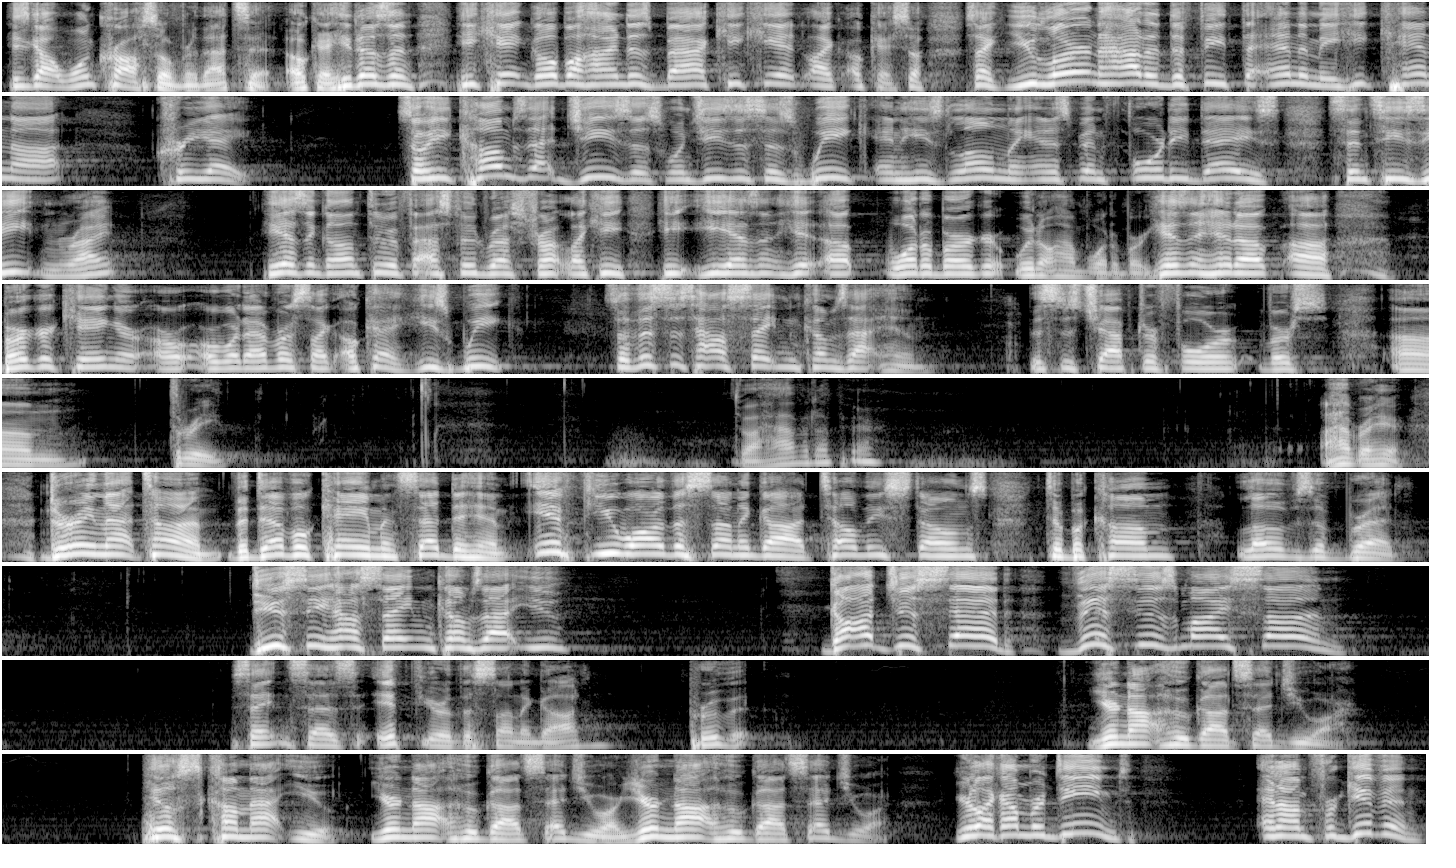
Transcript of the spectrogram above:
He's got one crossover, that's it. Okay, he doesn't, he can't go behind his back. He can't, like, okay, so it's like you learn how to defeat the enemy, he cannot create. So he comes at Jesus when Jesus is weak and he's lonely, and it's been 40 days since he's eaten, right? He hasn't gone through a fast food restaurant. Like he, he, he hasn't hit up Whataburger. We don't have Whataburger. He hasn't hit up uh, Burger King or, or, or whatever. It's like, okay, he's weak. So this is how Satan comes at him. This is chapter 4, verse um, 3. Do I have it up here? I have it right here. During that time, the devil came and said to him, If you are the Son of God, tell these stones to become loaves of bread. Do you see how Satan comes at you? God just said, This is my son. Satan says, If you're the Son of God, prove it. You're not who God said you are. He'll come at you. You're not who God said you are. You're not who God said you are. You're like, I'm redeemed and I'm forgiven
